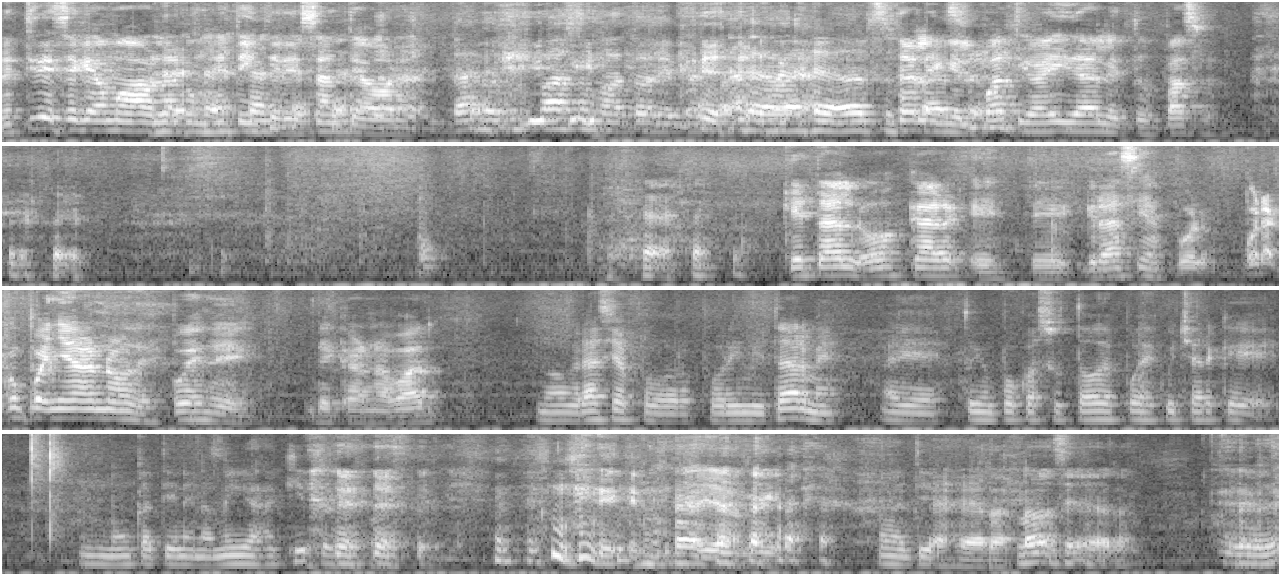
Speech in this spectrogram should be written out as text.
retírense que vamos a hablar con gente interesante ahora. Dale tu paso, prepárate. Dale en el patio ahí, dale tus pasos. ¿Qué tal, Oscar? Este, gracias por, por acompañarnos después de, de carnaval. No, gracias por, por invitarme. Eh, estoy un poco asustado después de escuchar que nunca tienen amigas aquí, pero no Es mentira. verdad. No, sí, es verdad. Eh,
